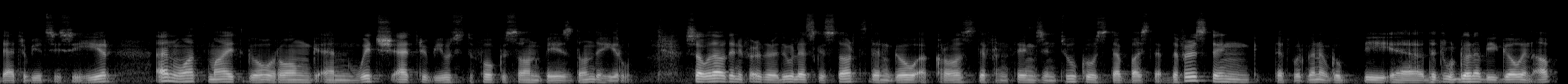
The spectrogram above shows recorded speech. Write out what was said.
the attributes you see here and what might go wrong and which attributes to focus on based on the hero so without any further ado let's get started then go across different things in Toku step by step. The first thing that we're gonna go be uh, that we're gonna be going up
